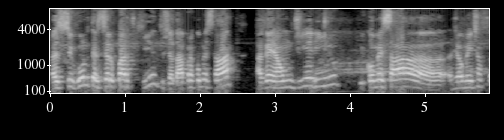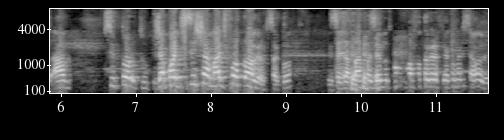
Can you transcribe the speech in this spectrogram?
Mas o segundo, terceiro, quarto, quinto já dá para começar a ganhar um dinheirinho e começar realmente a, a se torto. Já pode se chamar de fotógrafo, sacou? E você já está fazendo uma fotografia comercial. Né?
